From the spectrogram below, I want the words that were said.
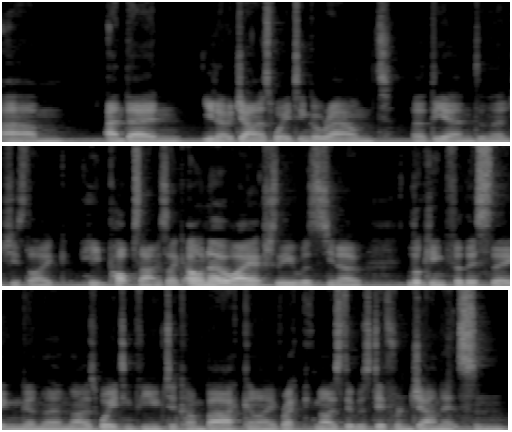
um, and then you know Janet's waiting around at the end, and then she's like, he pops out. and He's like, oh no, I actually was you know looking for this thing, and then I was waiting for you to come back, and I recognized it was different Janets, and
